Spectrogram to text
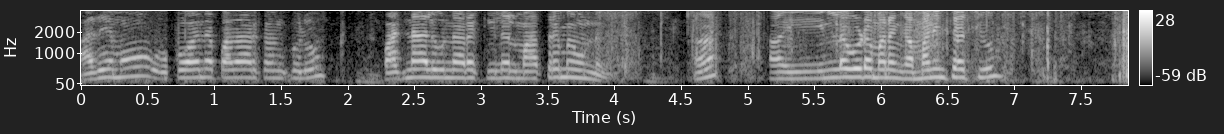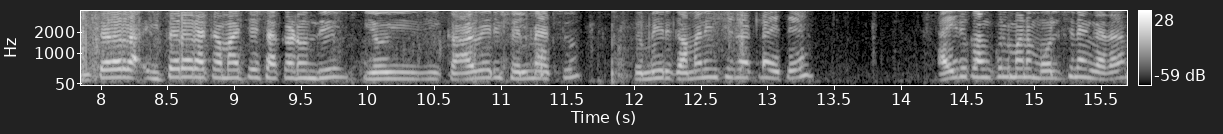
అదేమో ఒక వంద పదహారు కంకులు పద్నాలుగున్నర కిలోలు మాత్రమే ఉన్నది. ఆ? ఈ ఇంట్లో కూడా మనం గమనించవచ్చు. ఇతర ఇతర రకం వచ్చేసి అక్కడ ఉంది. ఈ కావేరి షెల్ మ్యాక్స్. మీరు గమనించినట్లయితే ఐదు కంకులు మనం మొలిసినాం కదా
